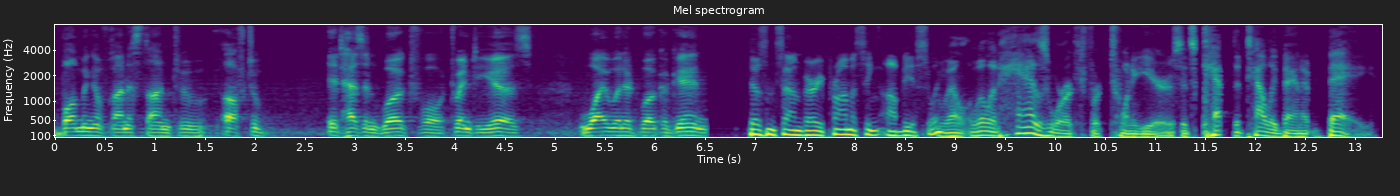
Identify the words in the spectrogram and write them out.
bombing Afghanistan to after it hasn't worked for 20 years? Why will it work again? Doesn't sound very promising, obviously. Well, well, it has worked for 20 years. It's kept the Taliban at bay.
